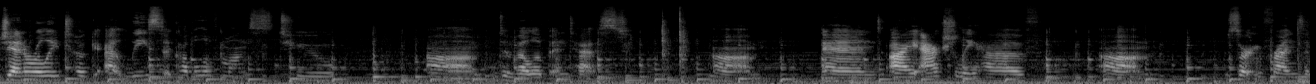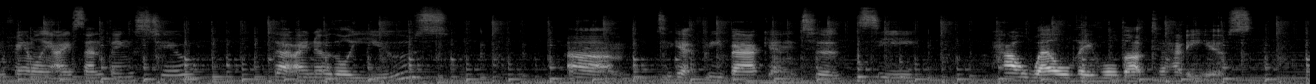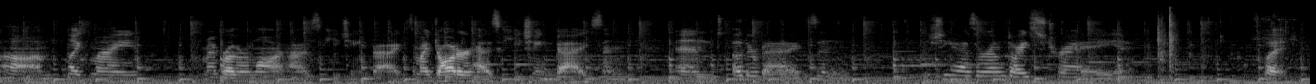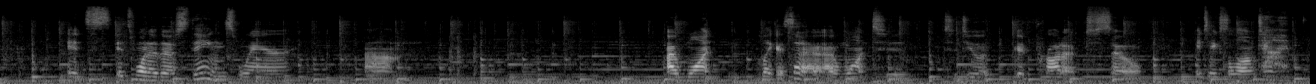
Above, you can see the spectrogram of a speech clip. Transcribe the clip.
generally took at least a couple of months to um, develop and test. Um, and I actually have um, certain friends and family I send things to that I know they'll use um, to get feedback and to see how well they hold up to heavy use. Um, like my my brother-in-law has keychain bags, and my daughter has keychain bags and and other bags, and she has her own dice tray, and but it's it's one of those things where um, I want, like I said, I, I want to to do a good product, so it takes a long time.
